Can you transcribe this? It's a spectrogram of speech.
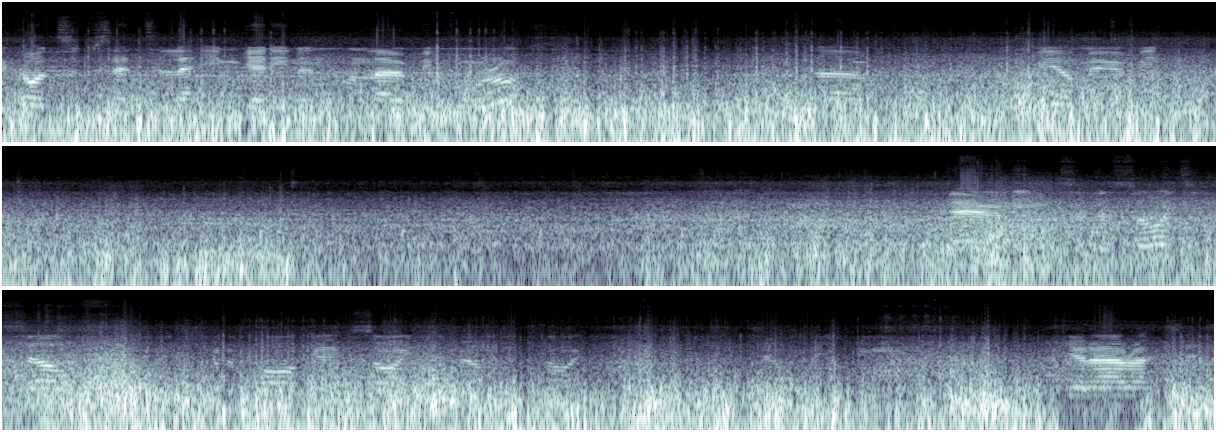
the gods have said to let him get in and unload before us. So we are moving down into the site itself we're just going to park outside the building site until we can get our access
